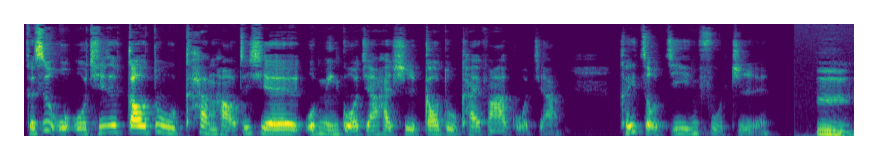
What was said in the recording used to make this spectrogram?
可是我我其实高度看好这些文明国家，还是高度开发国家，可以走基因复制，诶嗯，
